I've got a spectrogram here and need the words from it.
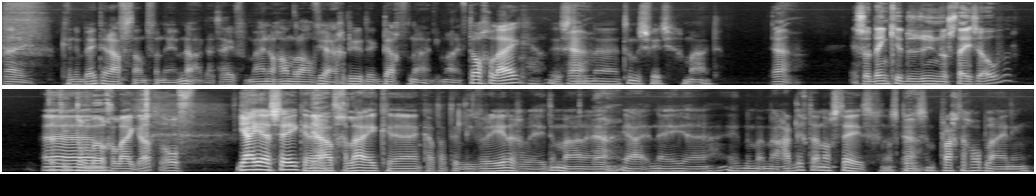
Nee. Ik kan er beter afstand van nemen. Nou, dat heeft voor mij nog anderhalf jaar geduurd. Ik dacht van, nou, die man heeft toch gelijk. Dus Ja. toen, uh, toen de switch gemaakt. Ja. En zo denk je er nu nog steeds over? Dat hij toen Ehm, wel gelijk had? Of... Ja, ja, zeker. Hij had gelijk. Eh, ik had dat liever eerder geweten. Maar eh, Ja. ja. nee, eh, mijn hart ligt daar nog steeds. Dat is Ja. een prachtige opleiding.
